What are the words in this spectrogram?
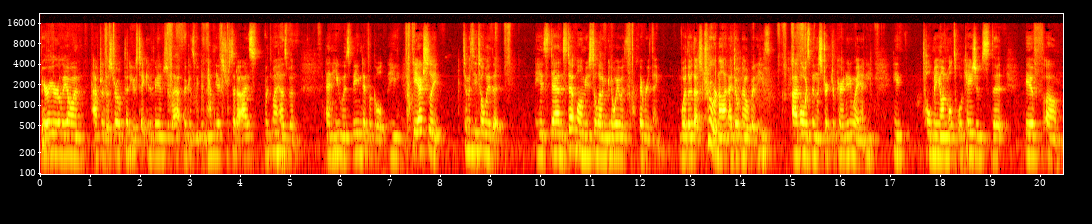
very early on after the stroke that he was taking advantage of that because we didn't have the extra set of eyes with my husband, and he was being difficult. He he actually, Timothy told me that his dad and stepmom used to let him get away with everything. Whether that's true or not, I don't know. But he's I've always been the stricter parent anyway, and he he told me on multiple occasions that if um,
